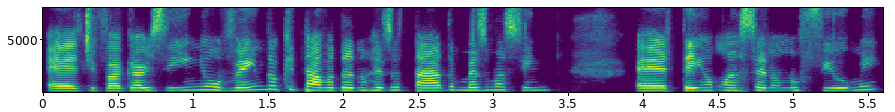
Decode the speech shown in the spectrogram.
É, devagarzinho, vendo que estava dando resultado, mesmo assim, é, tem uma cena no filme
